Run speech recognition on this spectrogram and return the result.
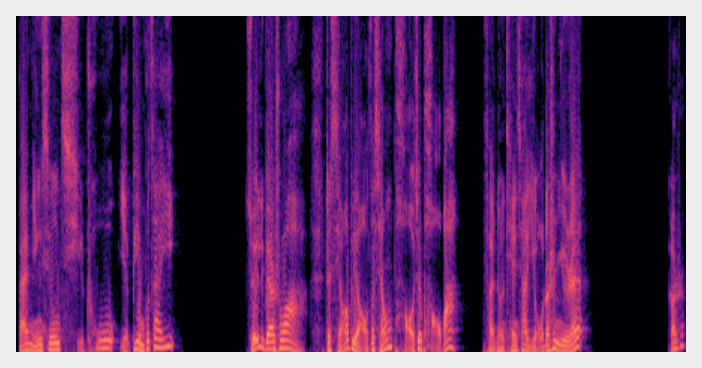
白明星起初也并不在意，嘴里边说啊，这小婊子想跑就跑吧，反正天下有的是女人。可是，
